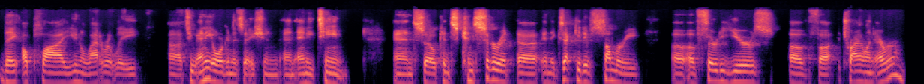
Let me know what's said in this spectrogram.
they apply unilaterally uh, to any organization and any team. And so, cons- consider it uh, an executive summary uh, of 30 years of uh, trial and error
